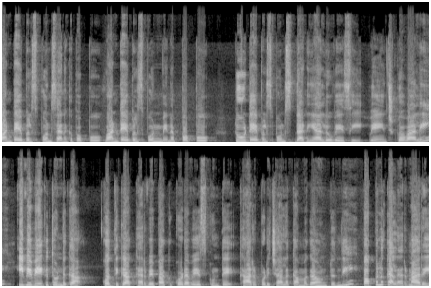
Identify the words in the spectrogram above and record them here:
వన్ టేబుల్ స్పూన్ శనగపప్పు వన్ టేబుల్ స్పూన్ మినప్పప్పు టూ టేబుల్ స్పూన్స్ ధనియాలు వేసి వేయించుకోవాలి. ఇవి వేగుతుండగా కొద్దిగా కరివేపాకు కూడా వేసుకుంటే కారపొడి చాలా కమ్మగా ఉంటుంది. పప్పులు కలర్ మారి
